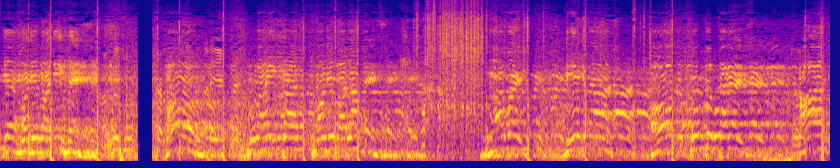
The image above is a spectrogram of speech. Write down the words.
विजय होने वाली है। और बुराई का अंत होने वाला है। रावण मेघनाथ और कुंभकर्ण आज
